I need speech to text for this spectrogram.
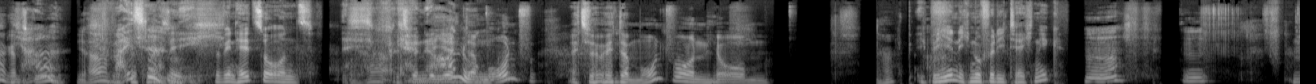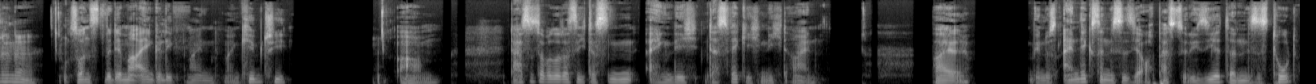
ja, ganz Ja. gut. Ja, Weiß Natürlich. nicht. Für wen hältst du uns? Ja als wenn wir hier Ahnung. Mond, als wenn wir hinterm Mond wohnen, hier oben. Ich bin hier nicht nur für die Technik. Mhm. Mhm. Nee, nee. Sonst wird immer eingelegt mein, mein Kimchi. Ähm, das ist aber so, dass ich das eigentlich, das wecke ich nicht ein. Weil, wenn du es einlegst, dann ist es ja auch pasteurisiert, dann ist es tot.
